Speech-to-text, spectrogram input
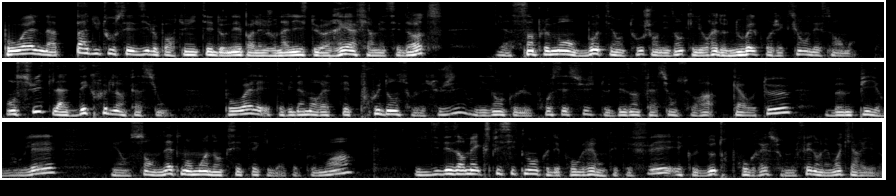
Powell n'a pas du tout saisi l'opportunité donnée par les journalistes de réaffirmer ses dots, il a simplement botté en touche en disant qu'il y aurait de nouvelles projections en décembre. Ensuite, la décrue de l'inflation. Powell est évidemment resté prudent sur le sujet en disant que le processus de désinflation sera chaotique, bumpy en anglais, mais on sent nettement moins d'anxiété qu'il y a quelques mois. Il dit désormais explicitement que des progrès ont été faits et que d'autres progrès seront faits dans les mois qui arrivent.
